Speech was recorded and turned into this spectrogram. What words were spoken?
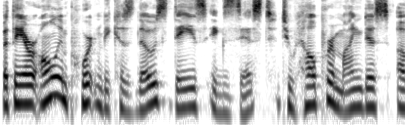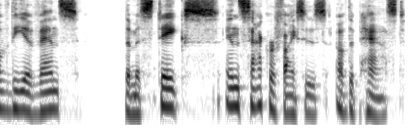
But they are all important because those days exist to help remind us of the events, the mistakes, and sacrifices of the past.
